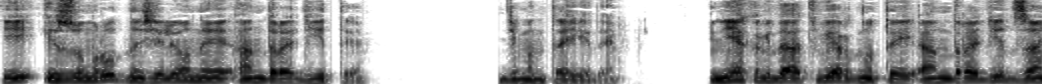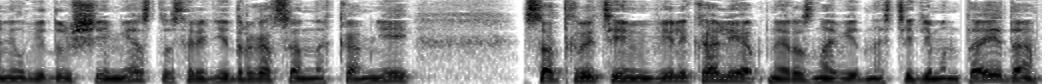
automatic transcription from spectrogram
и изумрудно-зеленые андродиты, демонтаиды. Некогда отвергнутый андродит занял ведущее место среди драгоценных камней с открытием великолепной разновидности демонтаида,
